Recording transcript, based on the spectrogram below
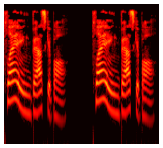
Playing basketball, playing basketball.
